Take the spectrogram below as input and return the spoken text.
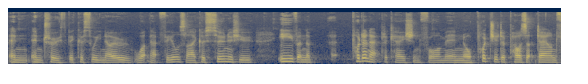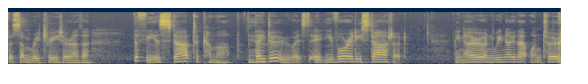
in, in truth because we know what that feels like as soon as you even uh, put an application form in or put your deposit down for some retreat or other the fears start to come up Yeah. they do it's, it, you've already started you know and we know that one too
